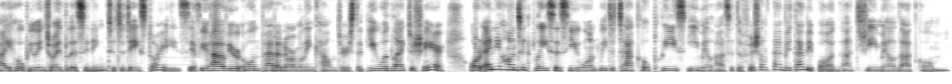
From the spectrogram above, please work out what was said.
I hope you enjoyed listening to today's stories. If you have your own paranormal encounters that you would like to share or any haunted places you want me to tackle, please email us at officialtabitabipod at gmail.com.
